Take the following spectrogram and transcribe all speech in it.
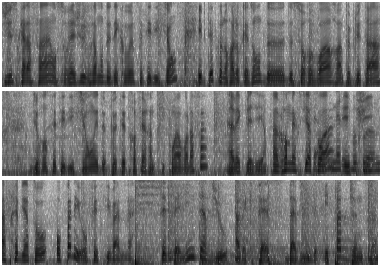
jusqu'à la fin. On se réjouit vraiment de découvrir cette édition et peut-être qu'on aura l'occasion de, se revoir un peu plus tard durant cette édition et de peut-être faire un petit point avant la fin. Avec plaisir. Un grand merci à toi et puis à très bientôt au Paléo Festival. C'était l'interview avec Tess, David et Pat Johnson.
